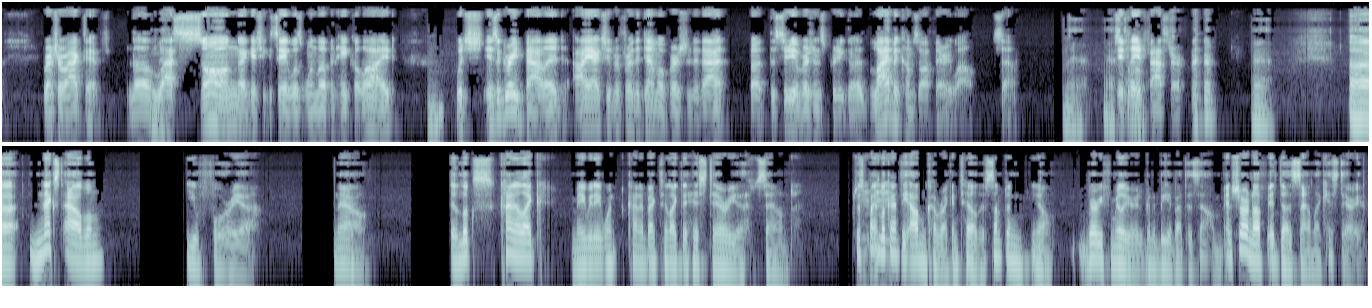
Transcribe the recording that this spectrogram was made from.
Retroactive. The Yeah. last song, I guess you could say, was "When Love and Hate Collide," Mhm. which is a great ballad. I actually prefer the demo version to that, but the studio version is pretty good. Live, it comes off very well. So Yeah, they still- play it faster. Yeah. Uh, next album, Euphoria. Now, it looks kind of like maybe they went kind of back to like the hysteria sound. Just by Mhm. looking at the album cover, I can tell there's something you know very familiar going to be about this album. And sure enough, it does sound like hysteria.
